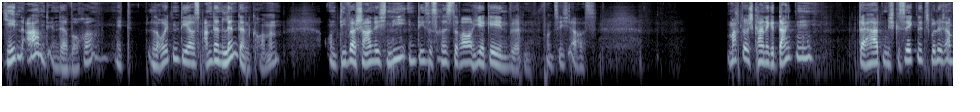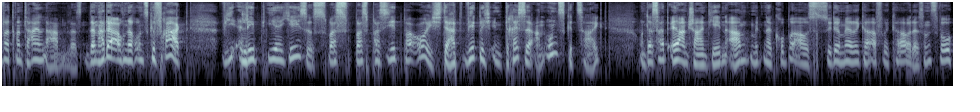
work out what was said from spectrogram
jeden Abend in der Woche mit Leuten, die aus anderen Ländern kommen. und die wahrscheinlich nie in dieses Restaurant hier gehen würden, von sich aus. Macht euch keine Gedanken, der Herr hat mich gesegnet, ich will euch einfach daran teilhaben lassen. Dann hat er auch nach uns gefragt, wie erlebt ihr Jesus? Was, was passiert bei euch? Der hat wirklich Interesse an uns gezeigt. Und das hat er anscheinend jeden Abend mit einer Gruppe aus Südamerika, Afrika oder sonst wo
